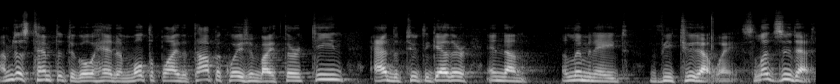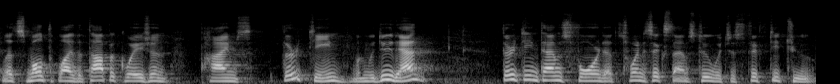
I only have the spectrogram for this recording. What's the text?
I'm just tempted to go ahead and multiply the top equation by 13, add the two together, and then eliminate V2 that way. So let's do that. Let's multiply the top equation times 13. When we do that, 13 times 4, that's 26 times 2, which is 52,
